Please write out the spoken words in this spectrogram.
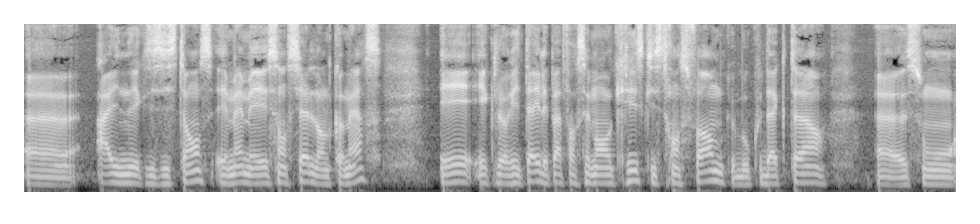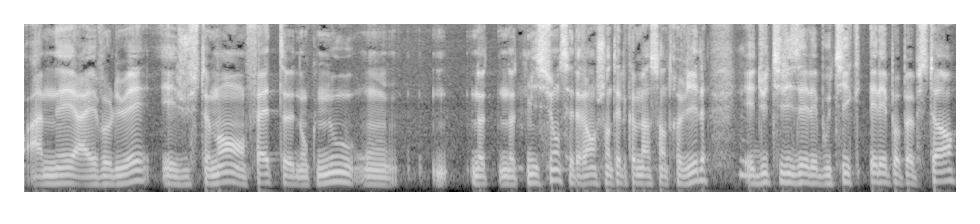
euh, a une existence et même est essentiel dans le commerce. Et, et que le retail n'est pas forcément en crise, qui se transforme, que beaucoup d'acteurs euh, sont amenés à évoluer. Et justement, en fait, donc nous, on, notre, notre mission, c'est de réenchanter le commerce centre-ville et d'utiliser les boutiques et les pop-up stores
